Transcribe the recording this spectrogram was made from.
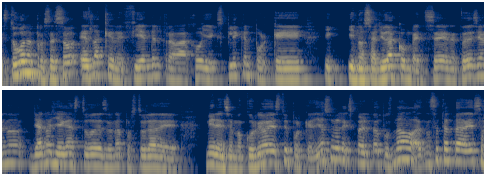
estuvo en el proceso es la que defiende el trabajo y explica el por qué y, y, nos ayuda a convencer. Entonces ya no, ya no llegas tú desde una postura de, miren, se me ocurrió esto y porque ya soy el experto, pues no, no se trata de eso.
